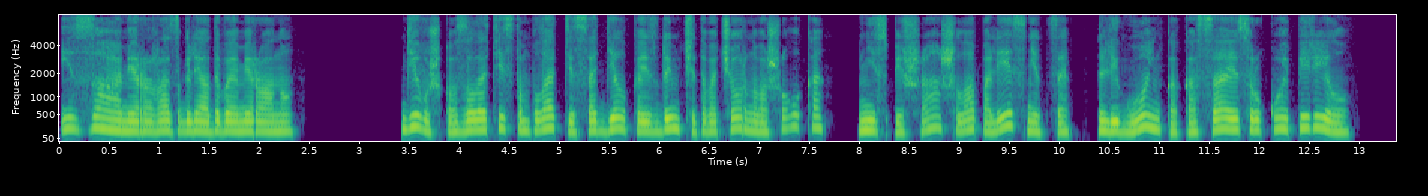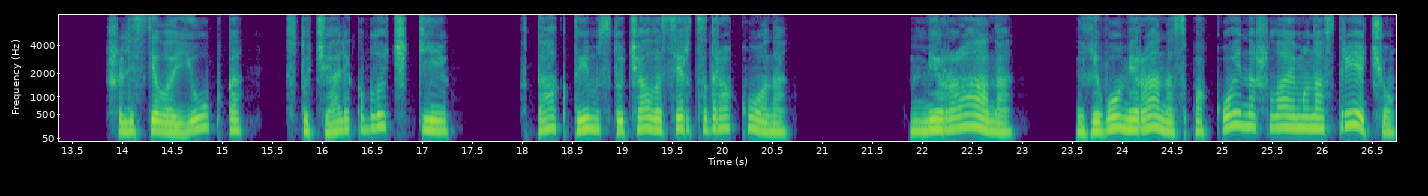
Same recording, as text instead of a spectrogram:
и замер, разглядывая Мирану. Девушка в золотистом платье с отделкой из дымчатого черного шелка не спеша шла по лестнице, легонько касаясь рукой перил. Шелестела юбка, стучали каблучки. В такт им стучало сердце дракона. Мирана! Его Мирана спокойно шла ему навстречу,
